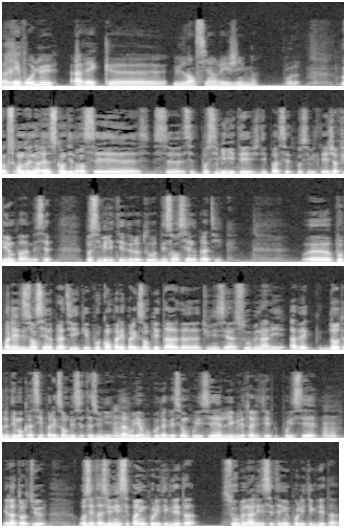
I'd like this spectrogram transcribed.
révolus avec l'ancien régime. Voilà. Donc ce qu'on dénonce, c'est cette possibilité, je ne dis pas cette possibilité, j'affirme pas, mais cette possibilité de retour des anciennes pratiques. Euh, pour parler des anciennes pratiques et pour comparer par exemple l'État tunisien sous Ben Ali avec d'autres démocraties, par exemple les États-Unis, là mhm. où il y a beaucoup d'agressions policières, l'illégalité policière mhm. et la torture. Aux États-Unis, ce n'est pas une politique d'État. Sous Ben Ali, c'était une politique d'État.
